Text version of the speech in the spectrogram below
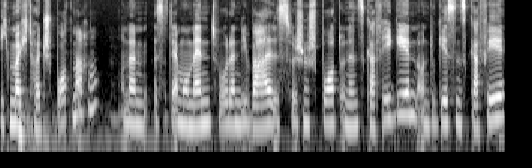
Ich möchte heute Sport machen. Und dann ist es der Moment, wo dann die Wahl ist zwischen Sport und ins Café gehen. Und du gehst ins Café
